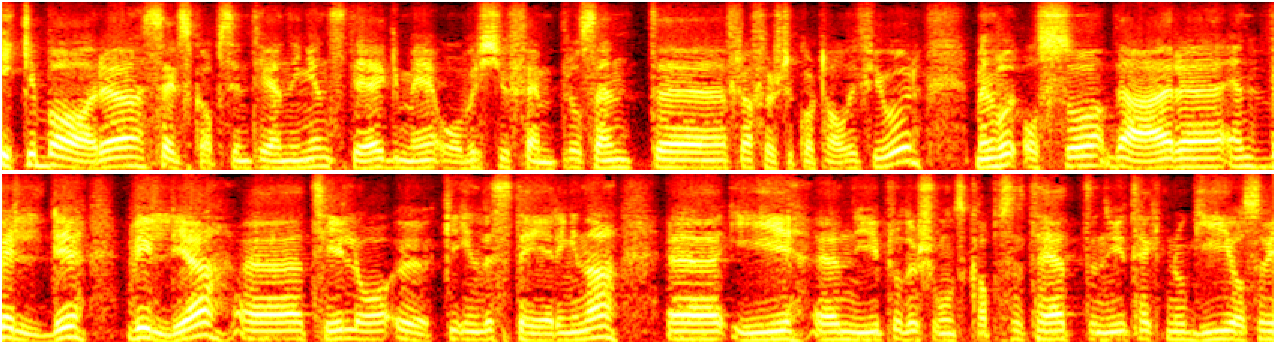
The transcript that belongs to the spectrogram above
ikke bare selskapsinntjeningen steg med over 25 eh, fra første kvartal i fjor, men hvor også det er en veldig vilje til å øke investeringene i ny produksjonskapasitet, ny teknologi osv.,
